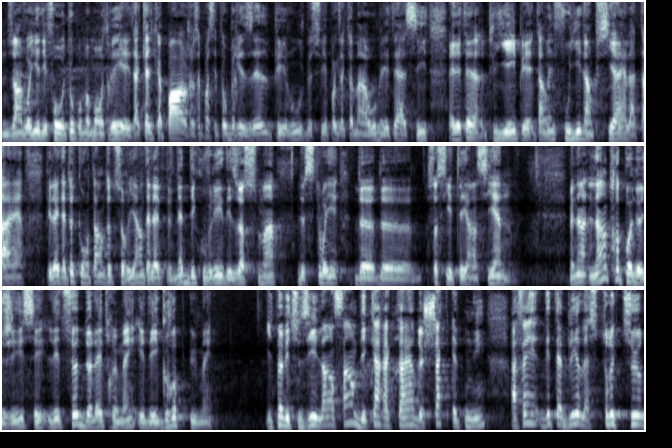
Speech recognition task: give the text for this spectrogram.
nous a envoyé des photos pour me montrer. Elle est à quelque part, je ne sais pas si c'était au Brésil, Pérou, je me souviens pas exactement où, mais elle était assise, elle était pliée, puis elle était en train de fouiller dans la poussière, la terre. Puis là, elle était toute contente, toute souriante. Elle venait de découvrir des ossements de citoyens de, de sociétés anciennes. Maintenant, l'anthropologie, c'est l'étude de l'être humain et des groupes humains. Ils peuvent étudier l'ensemble des caractères de chaque ethnie afin d'établir la structure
